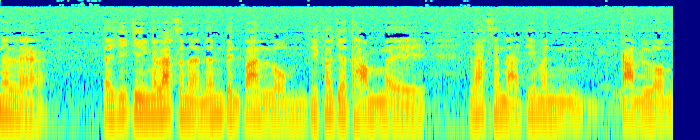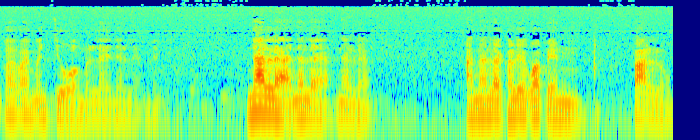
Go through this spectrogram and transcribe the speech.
นั่นแหละ แต่จริงๆลักษณะนั้นเป็นป้านลมที่เขาจะทำไอ้ลักษณะที่มันกันลมก็ไว้เหมือนจั่วเหมือนอะไรนั่นแหละ นั่นแหละ นั่นแหละ นั่นแหละ อันนั้นแหละเขาเรียกว่าเป็นป้านลม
